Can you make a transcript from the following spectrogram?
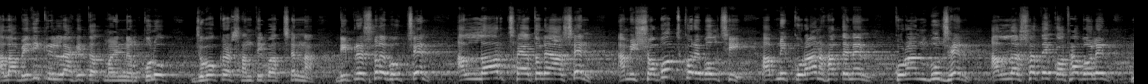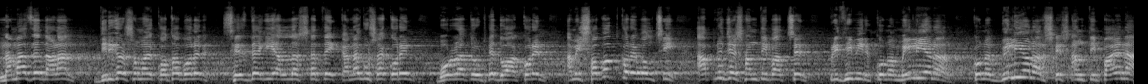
আল্লাহ বেদিক্রিল্লাহি তাতমাইনুল কুলুব, যুবকরা শান্তি পাচ্ছেন না ডিপ্রেশনে ভুগছেন, আল্লাহর ছায়াতলে আসেন আমি শপথ করে বলছি, আপনি কোরআন হাতে নেন, কোরআন বুঝেন, আল্লাহর সাথে কথা বলেন, নামাজে দাঁড়ান, দীর্ঘ সময় কথা বলেন সেজদা গিয়ে আল্লাহর সাথে কানাগুসা করেন রাতে উঠে দোয়া করেন। আমি শপথ করে বলছি, আপনি যে শান্তি পাচ্ছেন, পৃথিবীর কোনো মিলিয়নার, কোনো বিলিয়নার সে শান্তি পায় না,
